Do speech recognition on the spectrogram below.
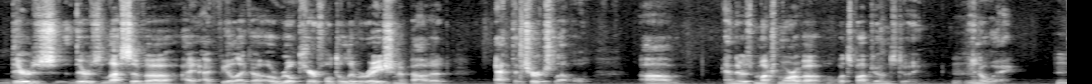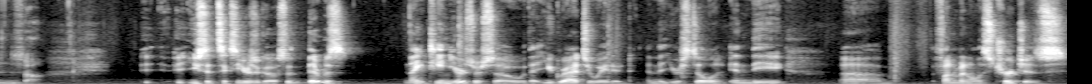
there's there's less of a I, I feel like a, a real careful deliberation about it at the church level, um, and there's much more of a well, what's Bob Jones doing in a way. So It- it- You said six years ago, so there was 19 years or so that you graduated, and that you're still in the um, fundamentalist churches.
